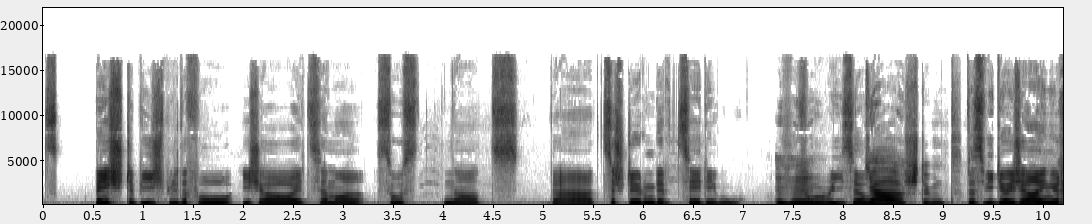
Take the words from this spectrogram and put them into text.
das beste Beispiel davon ist ja jetzt einmal sonst noch die äh, Zerstörung der CDU mhm. von Rezo. Ja, stimmt. Das Video ist ja eigentlich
